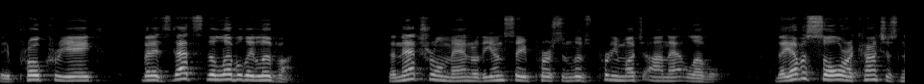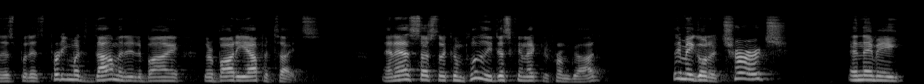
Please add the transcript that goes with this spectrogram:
they procreate, but it's, that's the level they live on. The natural man or the unsaved person lives pretty much on that level. They have a soul or a consciousness, but it's pretty much dominated by their body appetites. And as such, they're completely disconnected from God. They may go to church and they may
